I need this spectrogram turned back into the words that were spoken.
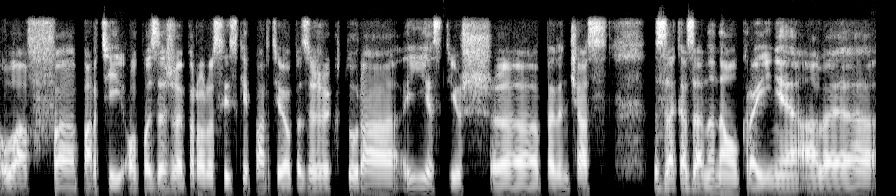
ław partii OPZŻ, prorosyjskiej partii OPZŻ, która jest już pewien czas zakazana na Ukrainie, ale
